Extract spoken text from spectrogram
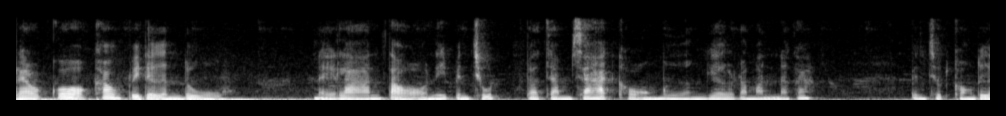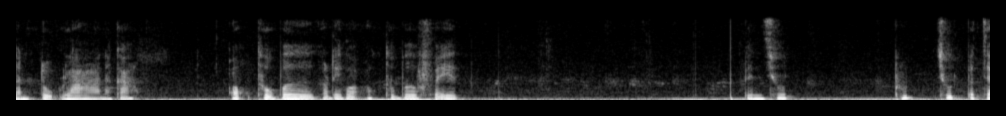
แล้วก็เข้าไปเดินดูในร้านต่อนี่เป็นชุดประจำชาติของเมืองเยอรมันนะคะ เป็นชุดของเดือนตุลานะคะ October เขาเรียกว่า October Fest เป็นชุดชุดประจ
